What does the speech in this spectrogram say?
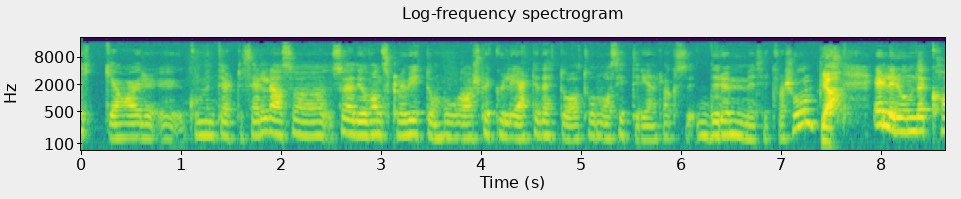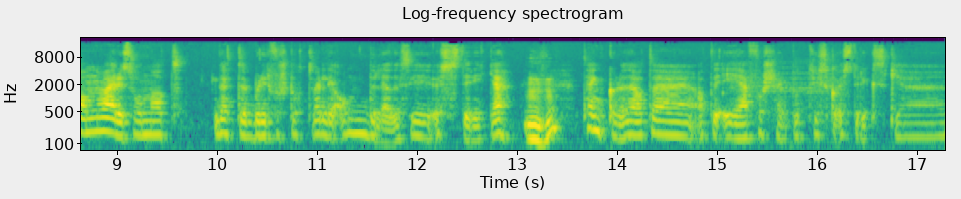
ikke har eh, kommentert det selv, da, så, så, er det jo vanskelig å vite om hun har spekulert i dette, og at hun nå sitter i en slags drømmesituasjon. Ja. Eller om det kan være sånn at dette blir forstått veldig annerledes i Østerrike. Mm -hmm. Tenker du det at, det at, det er forskjell på tysk og østerriksk eh,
